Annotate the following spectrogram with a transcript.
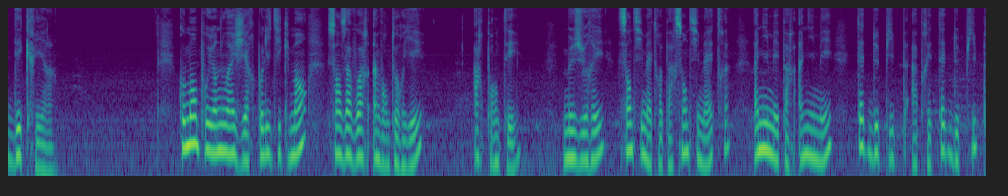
décrire. Comment pourrions-nous agir politiquement sans avoir inventorié, arpenté, mesuré centimètre par centimètre, animé par animé, tête de pipe après tête de pipe,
